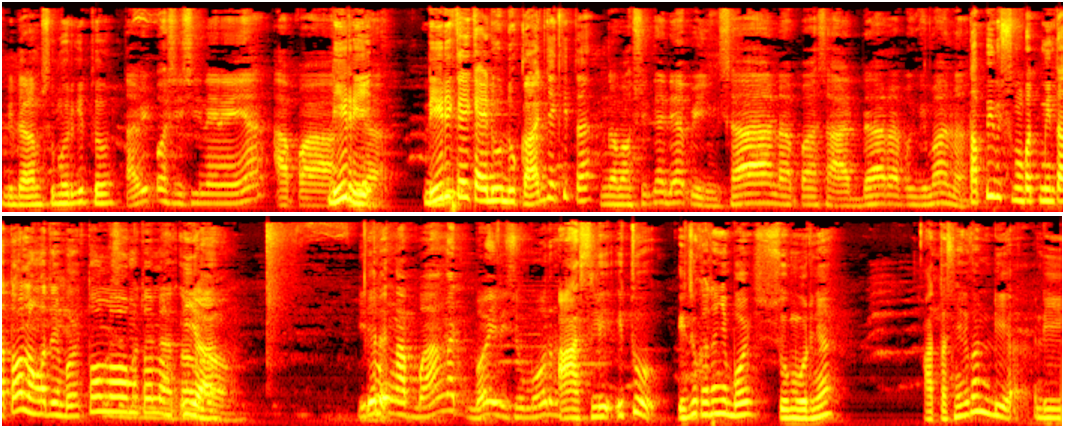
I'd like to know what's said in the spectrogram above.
di dalam sumur gitu. Tapi posisi neneknya apa? Diri. dia- Diri kayak kayak duduk aja kita. Nggak maksudnya dia pingsan apa sadar apa gimana? Tapi sempat minta tolong katanya, boy. Tolong, Sempat tolong. minta Iya. Itu ngap banget boy di sumur. Asli itu itu katanya, boy, sumurnya atasnya itu kan di di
